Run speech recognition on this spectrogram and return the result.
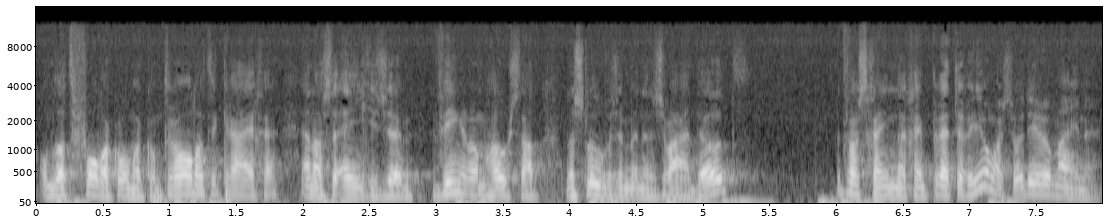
om dat volk onder controle te krijgen. En als er eentje zijn vinger omhoog staat, dan sloegen ze met een zwaar dood. Het was geen, geen prettige jongens hoor, die Romeinen.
